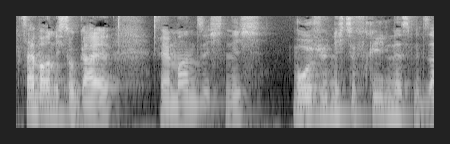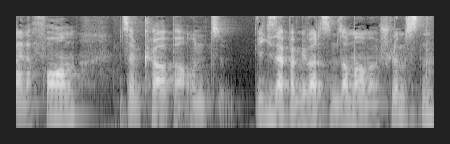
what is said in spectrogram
Ist einfach nicht so geil, wenn man sich nicht wohlfühlt, nicht zufrieden ist mit seiner Form, mit seinem Körper. Und wie gesagt, bei mir war das im Sommer am schlimmsten.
